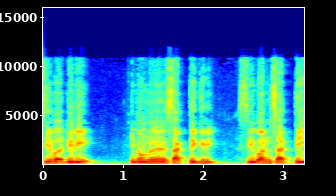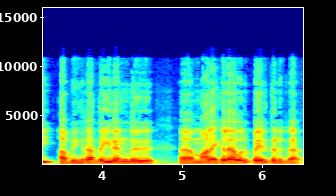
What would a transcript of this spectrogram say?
சிவகிரி இன்னொன்று சக்திகிரி. சிவன் சக்தி அப்படிங்கிற அந்த இரண்டு மலைகளை அவர் பெயர்த்தெடுக்கிறார்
